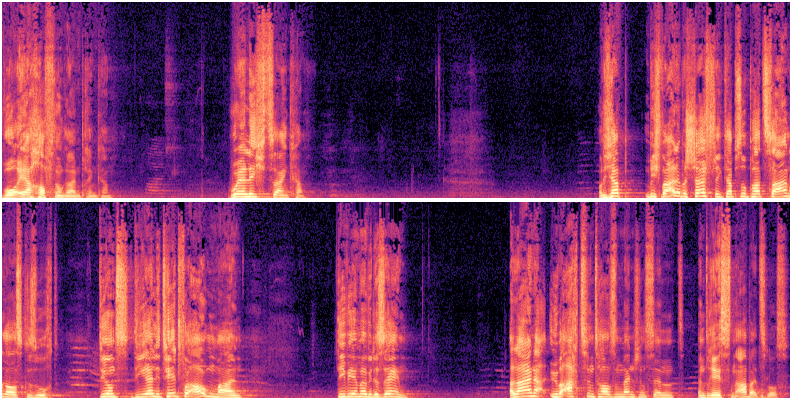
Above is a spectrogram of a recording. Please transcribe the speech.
wo er Hoffnung reinbringen kann. Wo er Licht sein kann. Und ich habe mich weiter beschäftigt, habe so ein paar Zahlen rausgesucht, die uns die Realität vor Augen malen, die wir immer wieder sehen. Alleine über 18.000 Menschen sind in Dresden arbeitslos.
